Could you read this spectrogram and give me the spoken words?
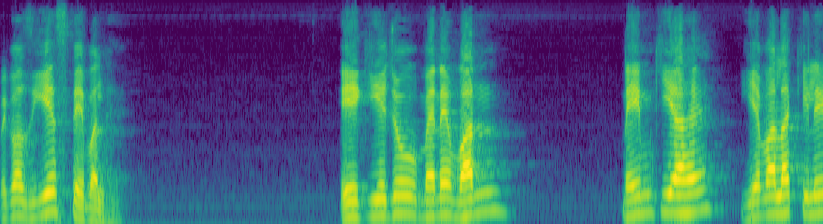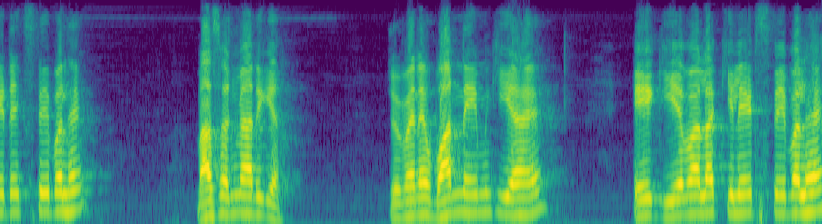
बिकॉज़ ये स्टेबल है। एक ये जो मैंने वन नेम किया है, ये वाला किलेट एक स्टेबल है। बात समझ में आ रही क्या? जो मैंने वन नेम किया है, एक ये वाला किलेट स्टेबल है,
